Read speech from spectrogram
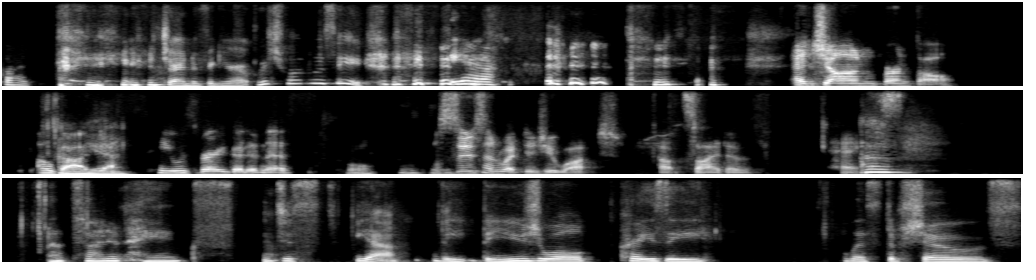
go ahead. You're trying to figure out which one was he. Yeah. And Jon Bernthal. oh God, yeah. yes, he was very good in this. cool. Mhm. Susan, what did you watch outside of Hanks? Um, outside of Hanks, just yeah, the the usual crazy list of shows.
